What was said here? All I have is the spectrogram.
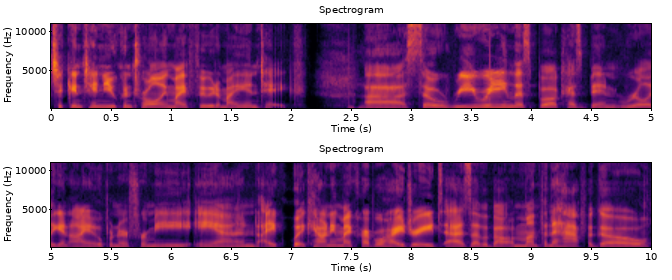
to continue controlling my food and my intake. Mm-hmm. Uh, so, rereading this book has been really an eye opener for me. And I quit counting my carbohydrates as of about a month and a half ago.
